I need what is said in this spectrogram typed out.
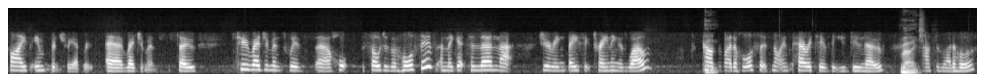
five infantry uh, regiments. So two regiments with uh, ho- soldiers on horses, and they get to learn that during basic training as well. How to ride a horse, so it's not imperative that you do know Right. how to ride a horse.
